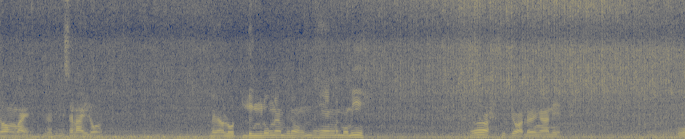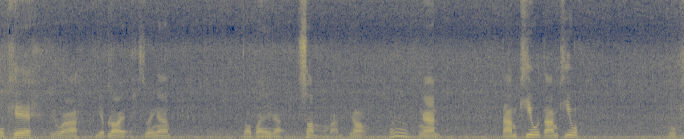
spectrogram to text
ล่องไว้เพื่อที่สไลด์ลง แล้วเอารถลึงลงน้ำพี่น้องแห้งมันบ่มีเออสุดยอดเลยงานนี้โอเคถือว่าเรียบร้อยสวยงาม ต่อไปก็ซ่อมบานพี่น้องงานตามคิวตามคิวโอเค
